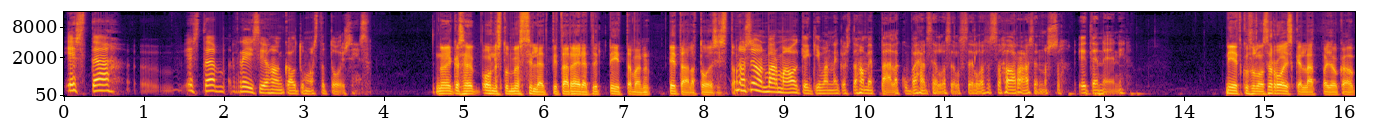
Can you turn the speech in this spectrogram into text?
estää, estää reisiä hankautumasta toisiinsa. No eikö se onnistu myös silleen, että pitää reidet riittävän etäällä toisistaan? No se on varmaan oikein kivan näköistä hame päällä, kun vähän sellaisessa, sellaisessa haara-asennossa etenee. Niin. Niin, että kun sulla on se roiskeläppä, joka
